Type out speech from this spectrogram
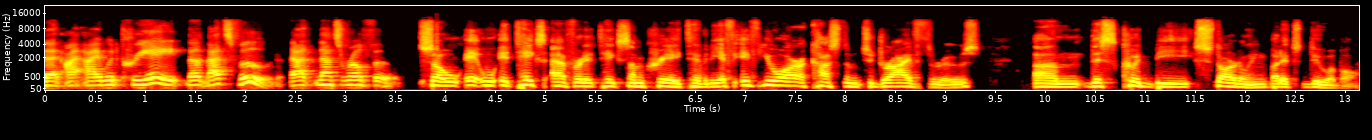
that I, I would create. That that's food. That that's real food. So it it takes effort, it takes some creativity. If if you are accustomed to drive-throughs, um, this could be startling, but it's doable.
